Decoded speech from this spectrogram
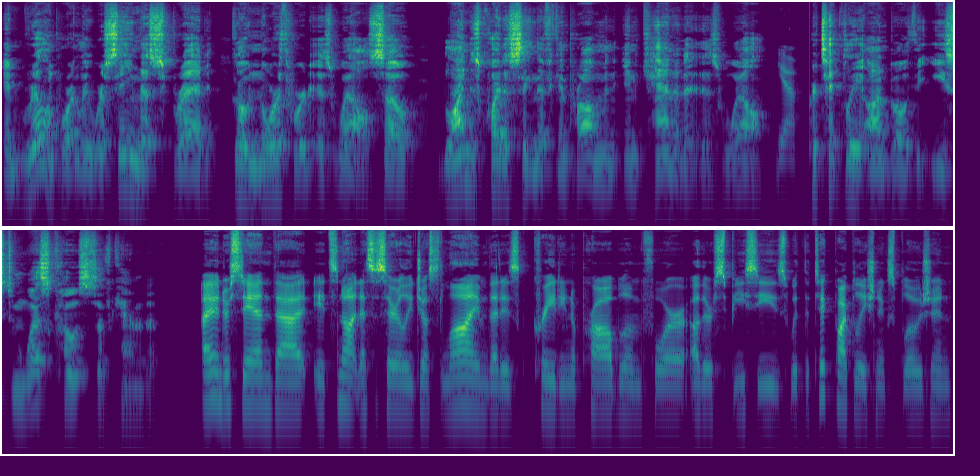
And real importantly, we're seeing this spread go northward as well. So Lyme is quite a significant problem in, in Canada as well. Yeah. Particularly on both the east and west coasts of Canada. I understand that it's not necessarily just Lyme that is creating a problem for other species with the tick population explosion.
